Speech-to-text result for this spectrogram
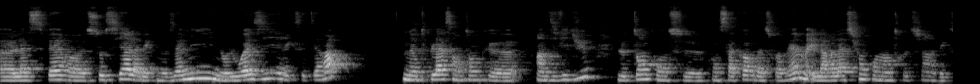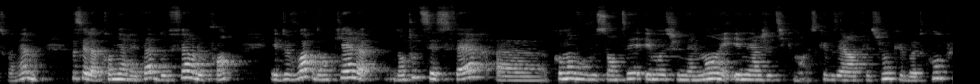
euh, la sphère euh, sociale avec nos amis, nos loisirs, etc. Notre place en tant qu'individu, le temps qu'on s'accorde à soi-même et la relation qu'on entretient avec soi-même. Ça, c'est la première étape de faire le point et de voir dans, quelle, dans toutes ces sphères comment vous vous sentez émotionnellement et énergétiquement. Est-ce que vous avez l'impression que votre couple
